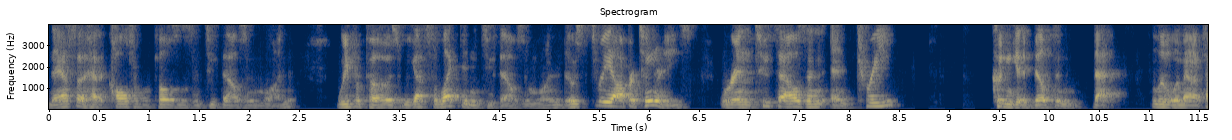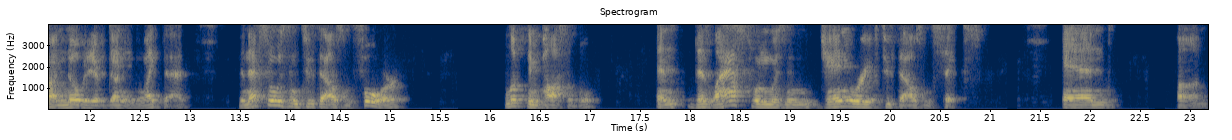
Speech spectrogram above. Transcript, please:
NASA had a call for proposals in 2001. We proposed, we got selected in 2001. Those three opportunities were in 2003. Couldn't get it built in that little amount of time. Nobody had ever done anything like that. The next one was in 2004, looked impossible. And the last one was in January of 2006. And um,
